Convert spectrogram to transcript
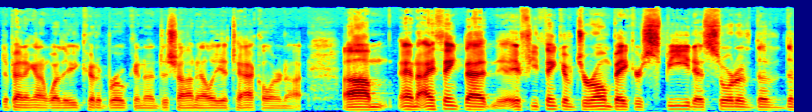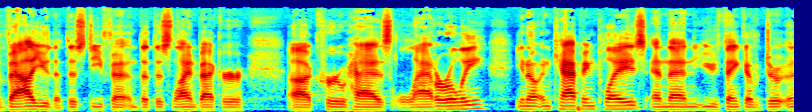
depending on whether he could have broken a DeShon Elliott tackle or not. Um, and I think that if you think of Jerome Baker's speed as sort of the the value that this defense that this linebacker uh, crew has laterally, you know, in capping plays, and then you think of D-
